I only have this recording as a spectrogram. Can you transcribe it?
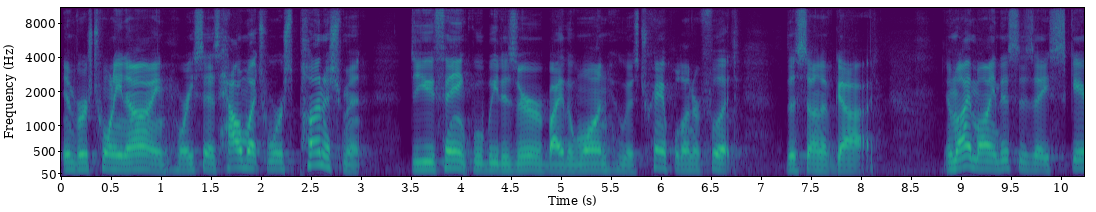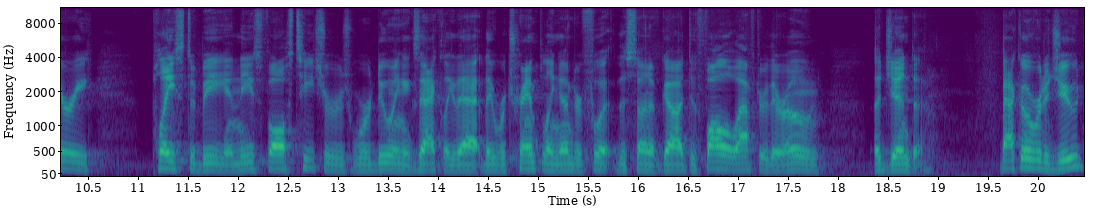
in verse 29, where he says, How much worse punishment do you think will be deserved by the one who has trampled underfoot the Son of God? In my mind, this is a scary place to be, and these false teachers were doing exactly that. They were trampling underfoot the Son of God to follow after their own agenda. Back over to Jude.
